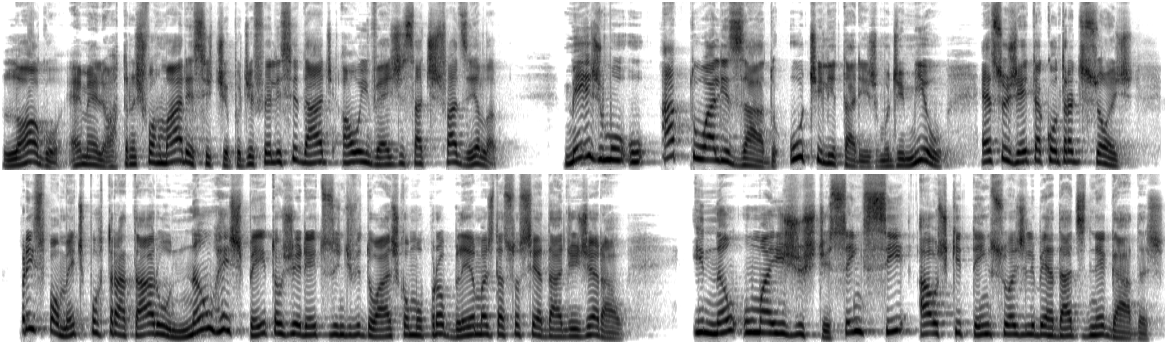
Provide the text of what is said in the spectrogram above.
Logo, é melhor transformar esse tipo de felicidade ao invés de satisfazê-la. Mesmo o atualizado utilitarismo de Mill é sujeito a contradições, principalmente por tratar o não respeito aos direitos individuais como problemas da sociedade em geral, e não uma injustiça em si aos que têm suas liberdades negadas,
